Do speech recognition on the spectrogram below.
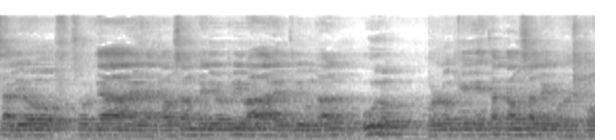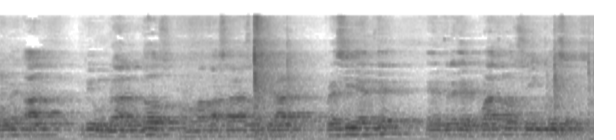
salió sorteada en la causa anterior privada el Tribunal 1, por lo que esta causa le corresponde al Tribunal 2. Vamos a pasar a sortear presidente entre el 4, 5 y 6.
